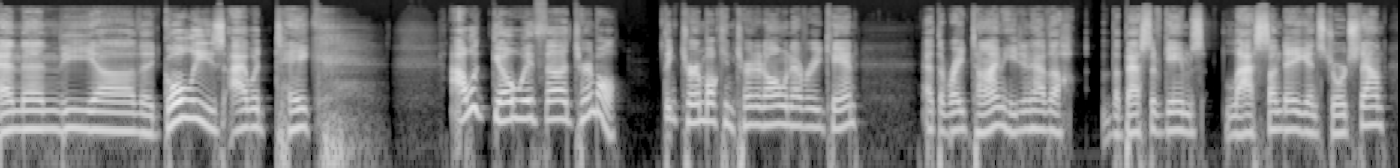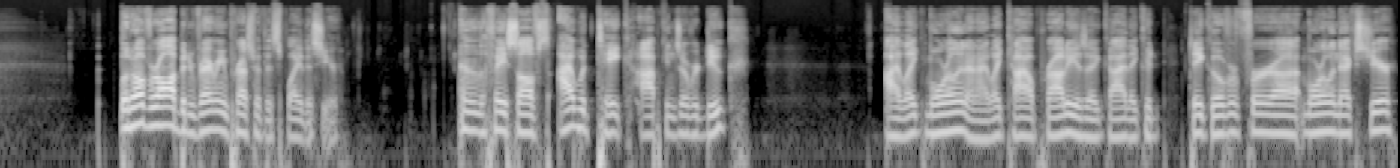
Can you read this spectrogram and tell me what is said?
And then the uh, the goalies, I would take. I would go with uh, Turnbaugh. I think Turnbaugh can turn it on whenever he can, at the right time. He didn't have the the best of games last Sunday against Georgetown, but overall, I've been very impressed with his play this year. And then the faceoffs, I would take Hopkins over Duke. I like Moreland, and I like Kyle Prouty as a guy that could take over for uh, Moreland next year.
